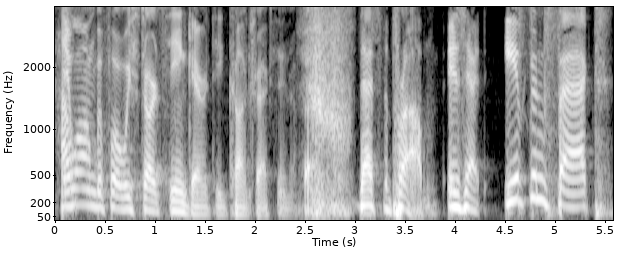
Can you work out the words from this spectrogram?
How long before we start seeing guaranteed contracts in the NFL? That's the problem. Is that if in fact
